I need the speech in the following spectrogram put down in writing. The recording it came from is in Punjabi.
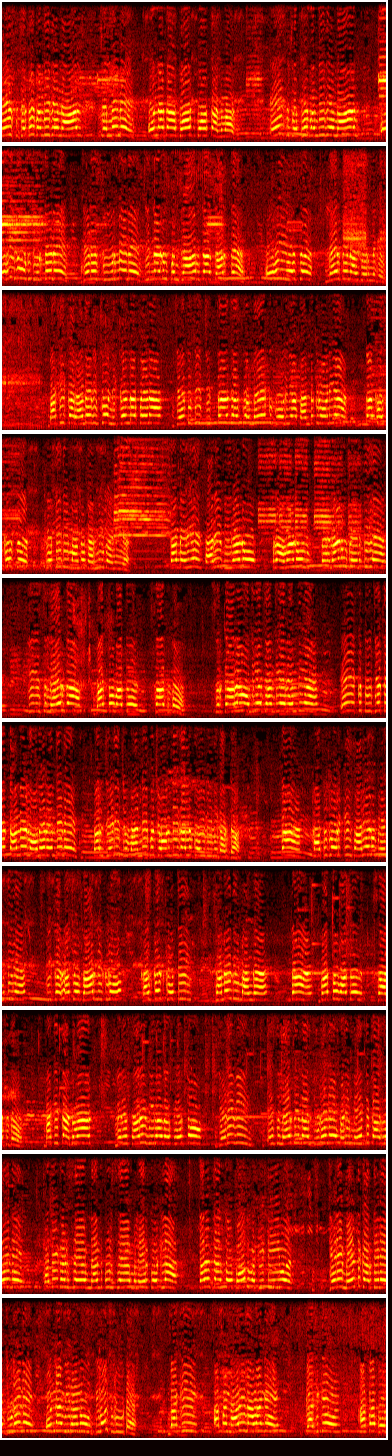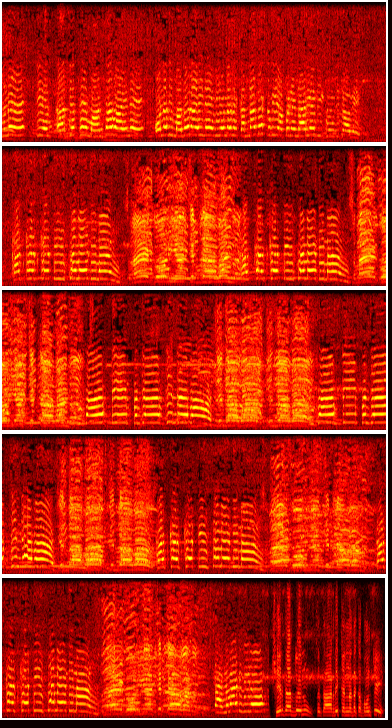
ਇਸ ਜਥੇਬੰਦੀ ਦੇ ਨਾਲ ਚੱਲੇ ਨੇ, ਉਹਨਾਂ ਦਾ ਬਹੁਤ ਬਹੁਤ ਧੰਨਵਾਦ। ਇਸ ਜਥੇਬੰਦੀ ਦੇ ਨਾਲ ਉਹੀ ਲੋਕ ਜੁੜਦੇ ਨੇ ਜਿਹੜੇ ਸੂਰਮੇ ਨੇ, ਜਿਨ੍ਹਾਂ ਨੂੰ ਪੰਜਾਬ ਦਾ ਦਰਦ ਹੈ, ਉਹੀ ਇਸ ਲਹਿਰ ਦੇ ਨਾਲ ਜੁੜਨਗੇ। ਬਾਕੀ ਘਰਾਂ ਦੇ ਵਿੱਚੋਂ ਨਿਕਲਣਾ ਪੈਣਾ, ਜੇ ਤੁਸੀਂ ਚਿੱਟਾ ਜਾਂ ਸਮੈਕ ਗੋਲੀਆਂ ਬੰਦ ਕਰਾਉਣੀਆਂ, ਤਾਂ ਖਸਖਸ ਖੇਤੀ ਦੀ ਮੰਗ ਕਰਨੀ ਹੈ। ਤਾਂ ਮੇਰੇ ਸਾਰੇ ਵੀਰਾਂ ਨੂੰ, ਭਰਾਵਾਂ ਨੂੰ, ਭੈਣਾਂ ਨੂੰ ਬੇਨਤੀ ਹੈ ਕਿ ਇਸ ਲਹਿਰ ਦਾ ਵੱਧ ਤੋਂ ਵੱਧ ਸਾਥ ਦਿਓ। ਸਰਕਾਰਾਂ ਆਉਂਦੀਆਂ ਜਾਂਦੀਆਂ ਰਹਿੰਦੀਆਂ, ਇਹ ਇੱਕ ਦੂਜੇ ਤੇ ਤਾਨੇ ਲਾਉਂਦੇ ਰਹਿੰਦੇ ਨੇ, ਪਰ ਜਿਹੜੀ ਜਵਾਨੀ ਬਚਾਉਣ ਦੀ ਗੱਲ ਕੋਈ ਵੀ ਨਹੀਂ ਕਰਦਾ। ਤਾਂ ਹੱਥ ਜੋੜ ਕੇ ਸਾਰਿਆਂ ਨੂੰ ਬੇਨਤੀ ਹੈ ਕਿ ਘਰਾਂ ਚ ਧੰਨਵਾਦ। ਮੇਰੇ ਸਾਰੇ ਵੀਰਾਂ ਦਾ ਫਿਰ ਤੋਂ ਜਿਹੜੇ ਵੀ ਇਸ ਲਹਿਰ ਦੇ ਨਾਲ ਜੁੜੇ ਨੇ, ਬੜੀ ਮਿਹਨਤ ਕਰ ਰਹੇ ਨੇ, ਫਤਿਹਗੜ੍ਹ ਸਾਹਿਬ, ਅਨੰਦਪੁਰ ਸਾਹਿਬ, ਮਲੇਰਕੋਟਲਾ, ਤਰਨਤਾਰਨ ਤੋਂ ਬਹੁਤ ਵੱਡੀ ਟੀਮ ਜਿਹੜੇ ਮਿਹਨਤ ਕਰਦੇ ਨੇ, ਜੁੜੇ ਨੇ, ਉਹਨਾਂ ਵੀਰਾਂ ਨੂੰ ਦਿਲੋਂ ਸਲੂਟ ਹੈ। ਬਾਕੀ ਆਪਾਂ ਜਿੰਦਾਬਾਦ ਜਿੰਦਾਬਾਦ। ਖਸ ਖਸ ਖੇਤੀ ਸਮੇਂ ਦੀ ਮੰਗ। ਮੈਂ ਗੋਲੀਆਂ ਚਿੱਟਾ ਬੰਦ ਖਸ ਖਸ ਖੇਤੀ ਸਮੇਂ ਦੀ ਮੰਗ। ਮੈਂ ਗੋਲੀਆਂ ਚਿੱਟਾ ਬੰਦ ਧੰਨਵਾਦ ਵੀਰੋ। ਸ਼ੇਅਰ ਕਰ ਦਿਓ ਇਹਨੂੰ ਸਰਕਾਰ ਦੇ ਕੰਨਾਂ ਤੱਕ ਪਹੁੰਚੇ।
